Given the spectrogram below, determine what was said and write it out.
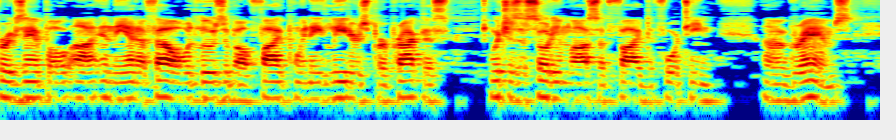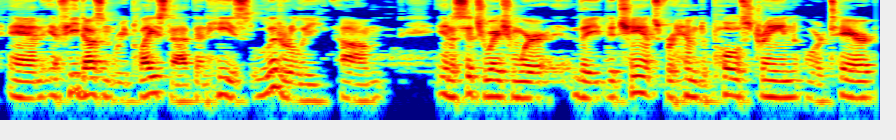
for example, uh, in the NFL would lose about 5.8 liters per practice, which is a sodium loss of 5 to 14 uh, grams. And if he doesn't replace that, then he's literally um, in a situation where the, the chance for him to pull, strain, or tear,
